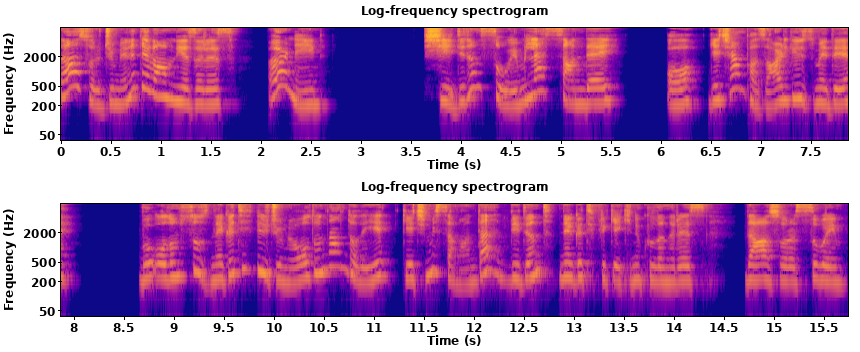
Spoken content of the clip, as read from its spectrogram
Daha sonra cümlenin devamını yazarız. Örneğin She didn't swim last Sunday. O geçen pazar yüzmedi. Bu olumsuz negatif bir cümle olduğundan dolayı geçmiş zamanda didn't negatiflik ekini kullanırız. Daha sonra swim,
